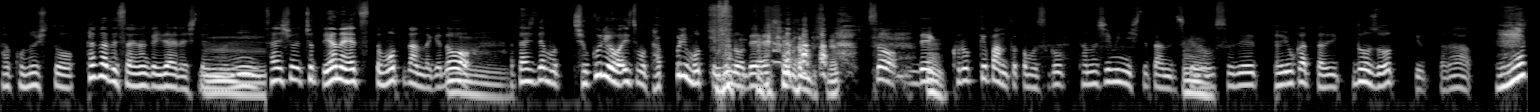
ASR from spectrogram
あこの人ただでさえなんかイライラしてんのに、うん。最初はちょっと嫌なやつと思ってたんだけど、うん。私でも食料はいつもたっぷり持っているので そうなんですね。そう。で、うん。コロッケパンとかもすごく楽しみにしてたんですけど、うん。それよかったらどうぞって言ったら「え？っ?」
